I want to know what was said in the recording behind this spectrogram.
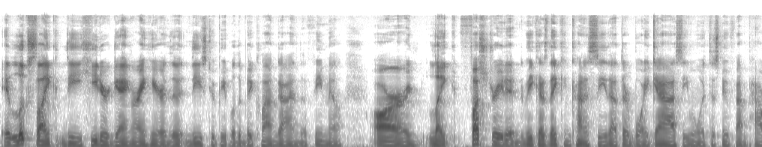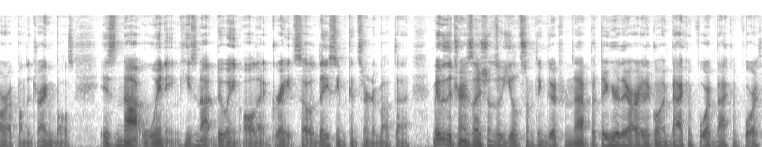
It looks like the Heeter gang right here, the these two people, the big clown guy and the female, are like frustrated because they can kind of see that their boy Gas, even with this newfound power up on the Dragon Balls, is not winning. He's not doing all that great. So they seem concerned about that. Maybe the translations will yield something good from that, but they're, here they are. They're going back and forth, back and forth,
